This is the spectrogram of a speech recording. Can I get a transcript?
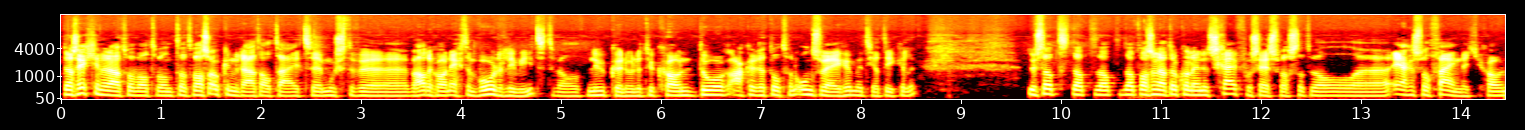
daar zeg je inderdaad wel wat, want dat was ook inderdaad altijd, uh, moesten we, we hadden gewoon echt een woordenlimiet. Terwijl nu kunnen we natuurlijk gewoon doorakkeren tot van ons wegen met die artikelen. Dus dat, dat, dat, dat was inderdaad ook wel in het schrijfproces was dat wel uh, ergens wel fijn. Dat je gewoon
